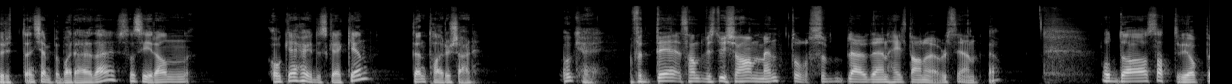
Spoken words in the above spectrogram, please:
brutt en kjempebarriere der, så sier han ok, høydeskrekken, den tar du sjæl. Ok. For det, sant, Hvis du ikke har en mentor, så blir jo det en helt annen øvelse igjen. Og da satte vi opp,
